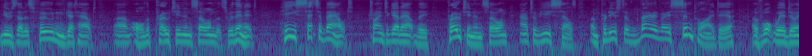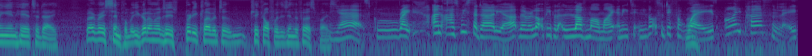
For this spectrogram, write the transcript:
use that as food and get out um, all the protein and so on that's within it. He set about trying to get out the protein and so on out of yeast cells and produced a very, very simple idea of what we're doing in here today. Very, very simple, but you've got to imagine it's pretty clever to kick off with it in the first place. Yeah, it's great. And as we said earlier, there are a lot of people that love Marmite and eat it in lots of different ways. I personally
